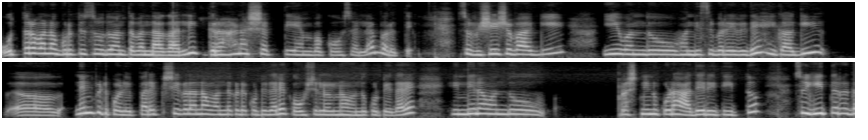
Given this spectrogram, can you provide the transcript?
ಉತ್ತರವನ್ನು ಗುರುತಿಸುವುದು ಅಂತ ಬಂದಾಗ ಅಲ್ಲಿ ಗ್ರಹಣ ಶಕ್ತಿ ಎಂಬ ಕೌಶಲ್ಯ ಬರುತ್ತೆ. ಸೊ ವಿಶೇಷವಾಗಿ ಈ ಒಂದು ಹೊಂದಿಸಿ ಬರೆಯಲಿದೆ. ಹೀಗಾಗಿ ನೆನ್ಪಿಟ್ಕೊಳ್ಳಿ. ಪರೀಕ್ಷೆಗಳನ್ನು ಒಂದು ಕಡೆ ಕೊಟ್ಟಿದ್ದಾರೆ, ಕೌಶಲ್ಯಗಳನ್ನ ಒಂದು ಕೊಟ್ಟಿದ್ದಾರೆ. ಹಿಂದಿನ ಒಂದು ಪ್ರಶ್ನೆಯೂ ಕೂಡ ಅದೇ ರೀತಿ ಇತ್ತು. ಸೊ ಈ ಥರದ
